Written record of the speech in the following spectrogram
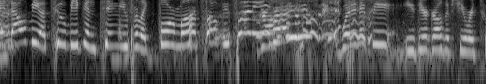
And that will be a to be continue for like four months. That would be funny. Girls, Wouldn't it be easier, girls, if she were tw-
